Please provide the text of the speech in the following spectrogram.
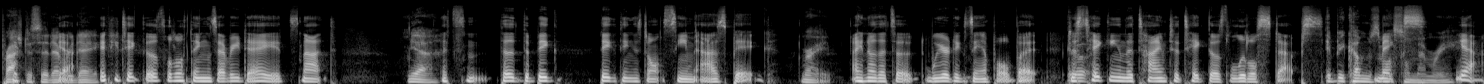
practice it every Yeah. day. If you take those little things every day, it's not yeah, it's the the big big things don't seem as big. right. I know that's a weird example, but just It'll- taking the time to take those little steps It becomes makes muscle memory. Yeah.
